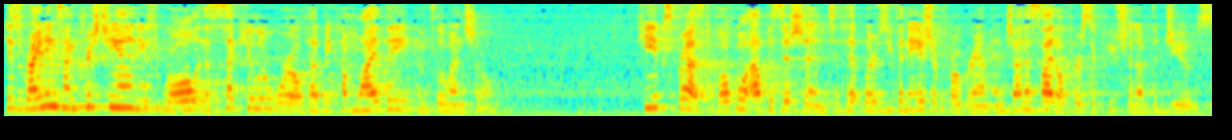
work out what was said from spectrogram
His writings on Christianity's role in the secular world have become widely influential. He expressed vocal opposition to Hitler's euthanasia program and genocidal persecution of the Jews.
